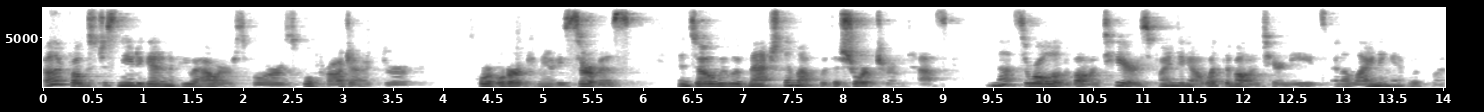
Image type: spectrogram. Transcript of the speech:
Other folks just need to get in a few hours for a school project or court ordered community service. And so we would match them up with a short term task. And that's the role of the volunteers, finding out what the volunteer needs and aligning it with what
